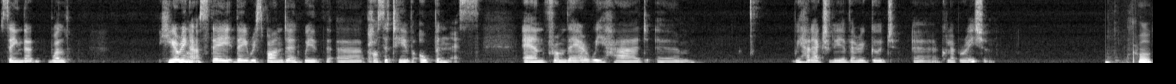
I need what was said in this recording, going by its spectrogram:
saying that well hearing us they they responded with uh, positive openness and from there we had um, we had actually a very good uh, collaboration. Cool.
